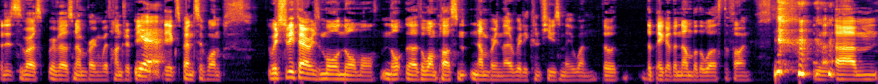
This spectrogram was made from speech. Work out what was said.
but it's the reverse, reverse numbering with hundred being Yeah. the expensive one, which to be fair is more normal. Not uh, the one plus n- numbering there really confused me. When the the bigger the number, the worse the phone. um,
